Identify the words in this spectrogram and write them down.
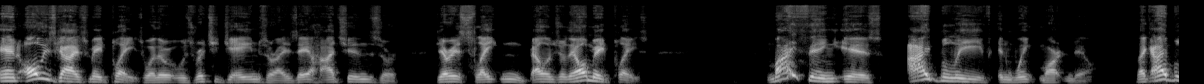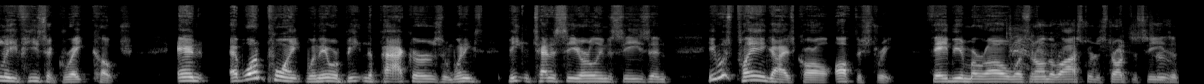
and all these guys made plays. Whether it was Richie James or Isaiah Hodgins or Darius Slayton, Bellinger, they all made plays. My thing is, I believe in Wink Martindale. Like I believe he's a great coach, and at one point when they were beating the Packers and winning, beating Tennessee early in the season, he was playing guys, Carl, off the street. Fabian Moreau wasn't on the roster to start the season.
